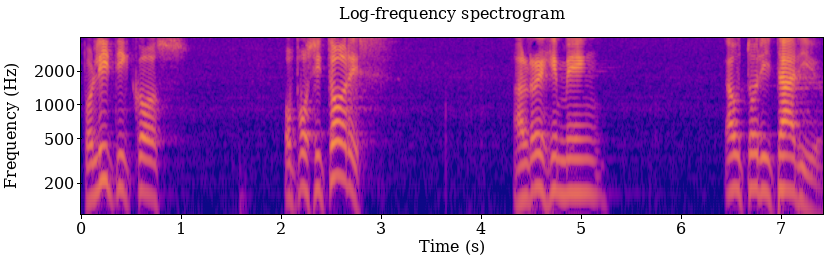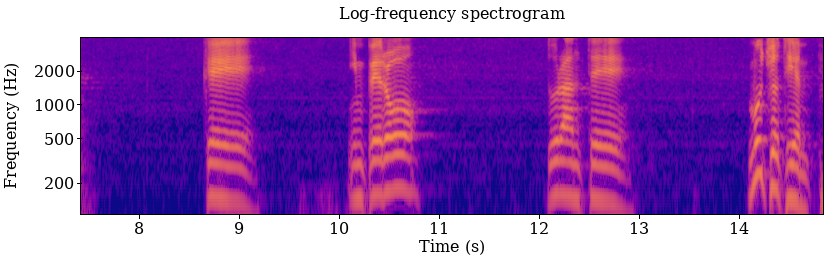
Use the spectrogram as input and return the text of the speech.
políticos, opositores al régimen autoritario que imperó durante mucho tiempo.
